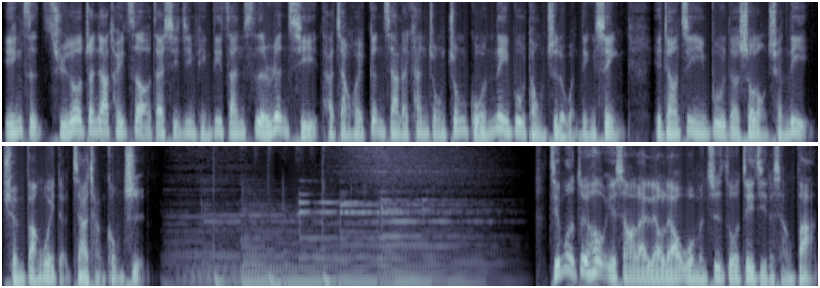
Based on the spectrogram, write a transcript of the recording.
因此，许多专家推测，在习近平第三次任期，他将会更加的看重中国内部统治的稳定性，也将进一步的收拢权力，全方位的加强控制。节目的最后，也想要来聊聊我们制作这集的想法。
